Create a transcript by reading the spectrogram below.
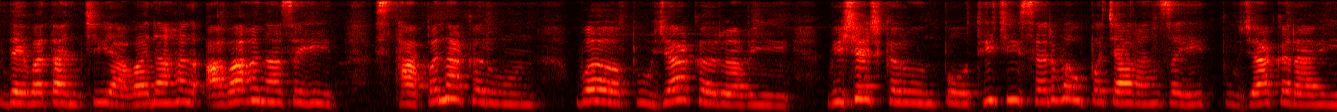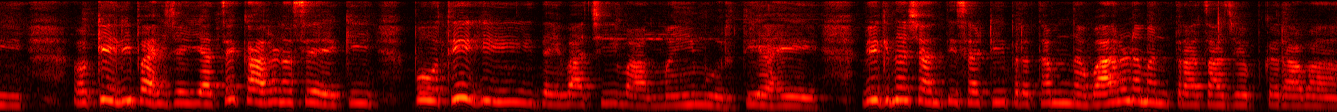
देवतांची आवाहना आवाहनासहित स्थापना करून व पूजा करावी. विशेष करून पोथीची सर्व उपचारांसहित पूजा करावी केली पाहिजे. याचे कारण असे की पोथी ही देवाची वाङ्मयी मूर्ती आहे. विघ्नशांतीसाठी प्रथम नवार्ण मंत्राचा जप करावा.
